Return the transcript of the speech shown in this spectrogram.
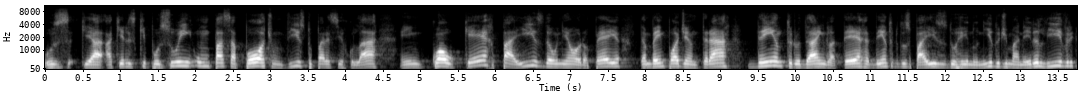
os que aqueles que possuem um passaporte, um visto para circular em qualquer país da União Europeia, também pode entrar dentro da Inglaterra, dentro dos países do Reino Unido de maneira livre,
